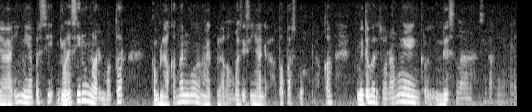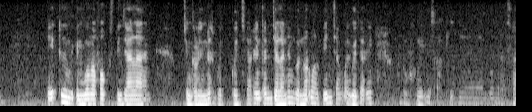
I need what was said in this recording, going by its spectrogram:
ya ini apa sih? Gimana sih lu ngeluarin motor ke belakang kan? Gue ngeliat belakang posisinya ada apa? Pas gue ke belakang tiba-tiba ada suara ngeng kelindes lah siangan itu yang bikin gue nggak fokus di jalan. Kucing kelindes gue gue cariin. Tadi jalannya nggak normal pincang. Pas gue cariin aduh kelindes kakinya. Gue merasa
